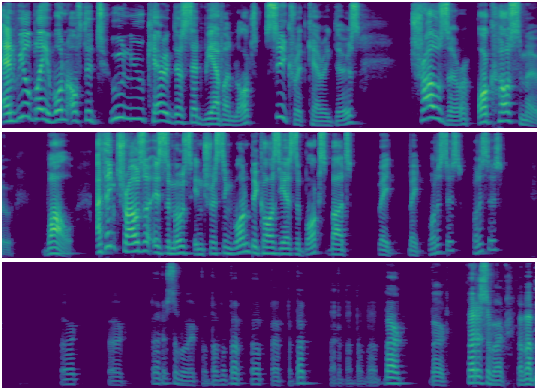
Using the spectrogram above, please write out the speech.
And we'll play one of the two new characters that we have unlocked, secret characters, Trouser or Cosmo. Wow, I think Trouser is the most interesting one because he has the box, but wait, wait, what is this? What is this? Bird, bird, bird is the word. Bird, bird, bird, bird, bird, bird, bird, bird, bird that is the word. Bird,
